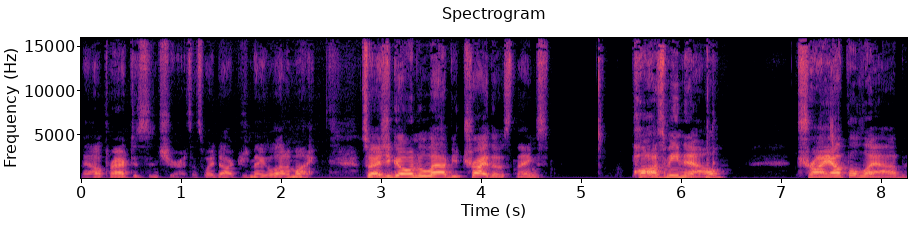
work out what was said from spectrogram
Malpractice insurance. That's why doctors make a lot of money. So as you go into the lab, you try those things. Pause me now. Try out the lab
